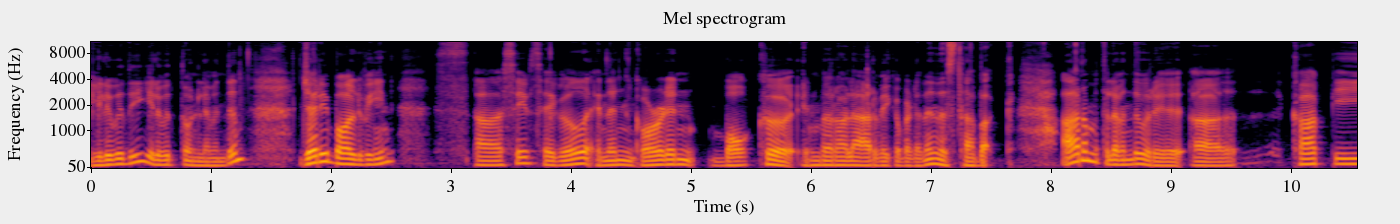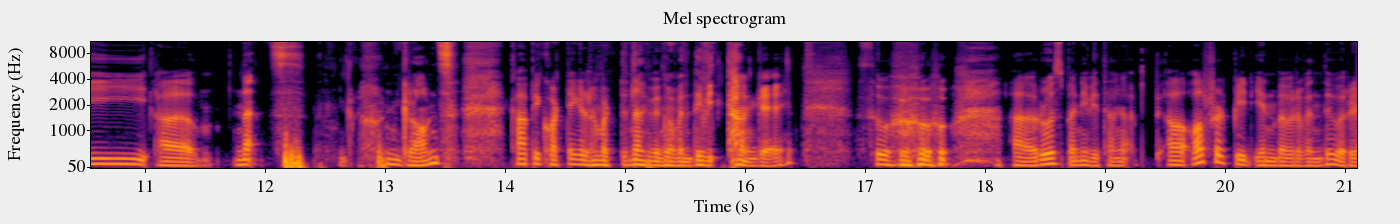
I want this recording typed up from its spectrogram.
எழுபது எழுபத்தொன்னில் வந்து Jerry Baldwin Zev Siegl and then Gordon Bowker என்பவரால் ஆரம்பிக்கப்பட்டது இந்த ஸ்டாபாக் ஆரம்பத்தில் வந்து ஒரு காப்பி நட்ஸ் கிரவுண்ட்ஸ் காப்பி கொட்டைகளை மட்டும்தான் இவங்க வந்து விற்றாங்க ஸோ ரோஸ் பண்ணி விற்றாங்க ஆல்ஃப்ரட் பீட் என்பவர் வந்து ஒரு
